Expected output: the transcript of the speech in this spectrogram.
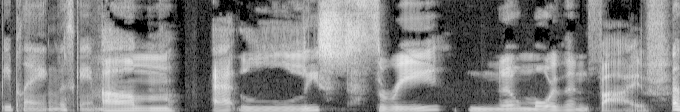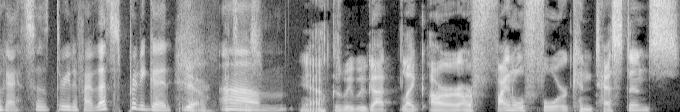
be playing this game? Um, at least three, no more than five. okay, so three to five. That's pretty good. yeah good size. Um, Yeah, because we we've got like our our final four contestants,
